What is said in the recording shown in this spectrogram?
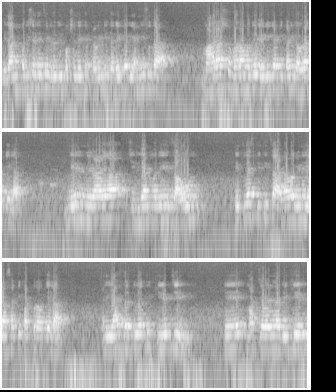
विधान परिषदेचे विरोधी पक्षनेते प्रवीणजी दरेकर यांनी सुद्धा महाराष्ट्रभरामध्ये वेगवेगळ्या ठिकाणी दौरा केला. निरनिराळ्या जिल्ह्यांमध्ये जाऊन तिथल्या स्थितीचा आढावा घेणं यासाठी पाठपुरावा केला. आणि याच धर्तीवरती किरीटजी हे मागच्या वेळेला देखील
